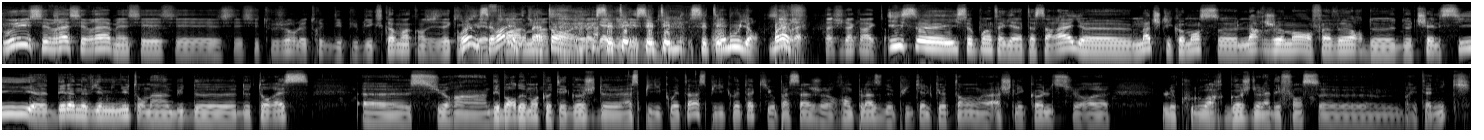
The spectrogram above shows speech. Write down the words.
Oui, c'est vrai, c'est vrai, mais c'est c'est toujours le truc des publics. C'est comme moi quand je disais qu'il Oui, mais c'est vrai. Non, mais attends, c'était c'était c'était Oui, bouillant. Bref. vrai. Je suis d'accord avec toi. Il se, il se pointe à Galatasaray, match qui commence largement en faveur de, de Chelsea. Dès la 9 minute, on a un but de, Torres euh, sur un débordement côté gauche de Aspilicueta. Aspilicueta qui au passage remplace depuis quelques temps euh, Ashley Cole sur euh, le couloir gauche de la défense britannique.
